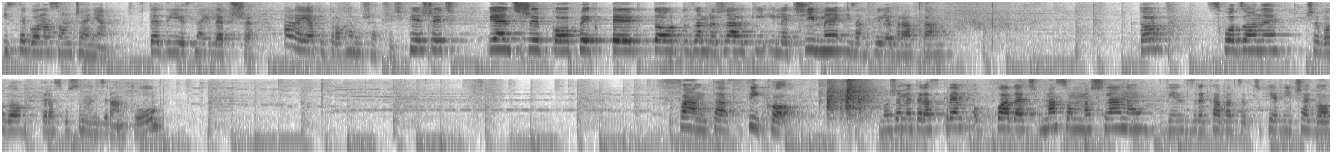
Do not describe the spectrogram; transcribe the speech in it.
i z tego nasączenia. Wtedy jest najlepszy. Ale ja tu trochę muszę przyspieszyć, więc szybko, pyk, pyk, tort do zamrażalki i lecimy i za chwilę wracam. Tort schłodzony, trzeba go teraz usunąć z rantu. Fantastico! Możemy teraz krem obkładać masą maślaną, więc z rękawa cukierniczego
